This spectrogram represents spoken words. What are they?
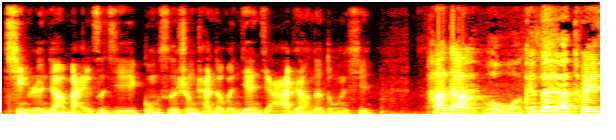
请人家买自己公司生产的文件夹这样的东西。对好的。我我跟大家推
